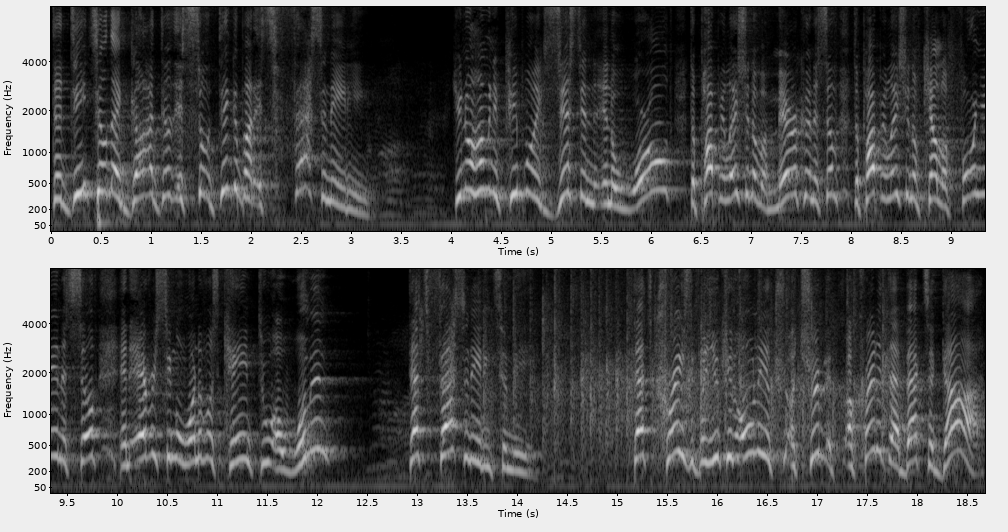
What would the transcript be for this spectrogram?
The detail that God does, it's so, think about it, it's fascinating. You know how many people exist in, in a world? The population of America in itself, the population of California in itself, and every single one of us came through a woman? That's fascinating to me. That's crazy, but you can only attribute, accredit that back to God.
